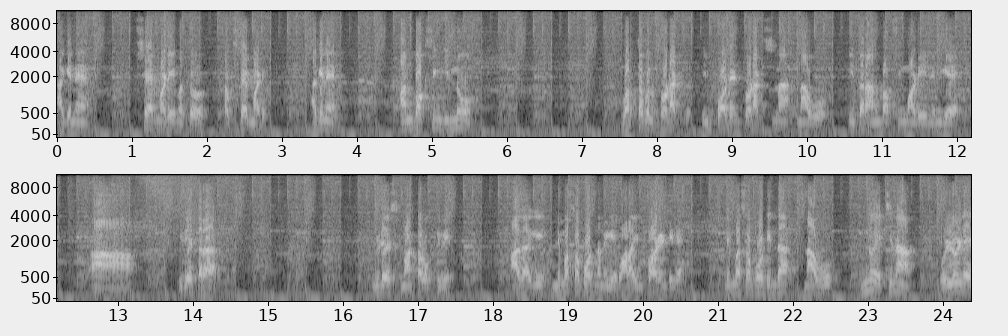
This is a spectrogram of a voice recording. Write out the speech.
ಹಾಗೆಯೇ ಶೇರ್ ಮಾಡಿ ಮತ್ತು ಸಬ್ಸ್ಕ್ರೈಬ್ ಮಾಡಿ. ಹಾಗೆಯೇ ಅನ್ಬಾಕ್ಸಿಂಗ್ ಇನ್ನೂ ವರ್ತಬಲ್ ಪ್ರಾಡಕ್ಟ್ ಇಂಪಾರ್ಟೆಂಟ್ ಪ್ರಾಡಕ್ಟ್ಸ್ನ ನಾವು ಈ ಥರ ಅನ್ಬಾಕ್ಸಿಂಗ್ ಮಾಡಿ ನಿಮಗೆ ಇದೇ ಥರ ವಿಡಿಯೋಸ್ ಮಾಡ್ತಾ ಹೋಗ್ತೀವಿ. ಹಾಗಾಗಿ ನಿಮ್ಮ ಸಪೋರ್ಟ್ ನಮಗೆ ಭಾಳ ಇಂಪಾರ್ಟೆಂಟ್ ಇದೆ. ನಿಮ್ಮ ಸಪೋರ್ಟಿಂದ ನಾವು ಇನ್ನೂ ಹೆಚ್ಚಿನ ಒಳ್ಳೊಳ್ಳೆ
